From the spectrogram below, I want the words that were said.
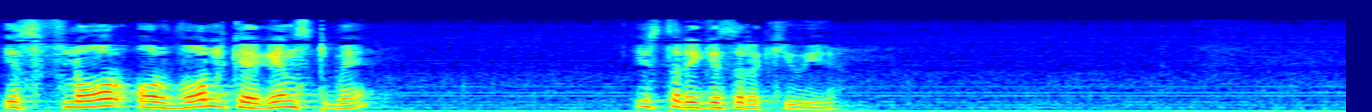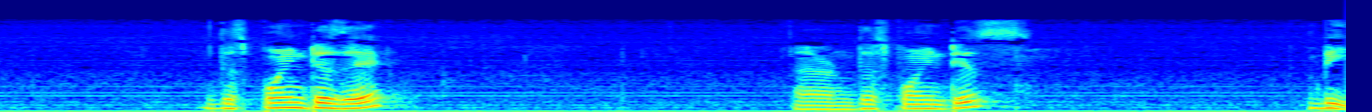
इस फ्लोर और वॉल के अगेंस्ट में इस तरीके से रखी हुई है। This point is A and this point is B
